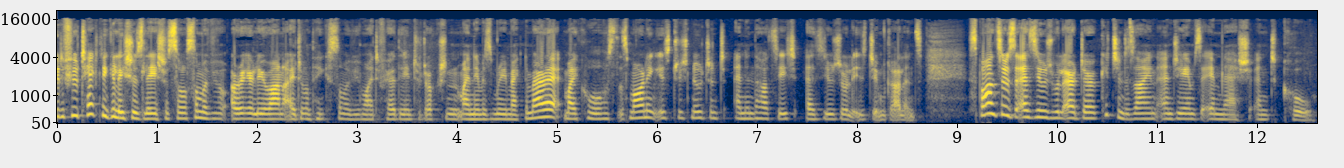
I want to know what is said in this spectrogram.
We had a few technical issues later, so some of you, are earlier on, I don't think some of you might have heard the introduction. My name is Marie McNamara. My co host this morning is Trish Nugent, and in the hot seat, as usual, is Jim Collins. Sponsors, as usual, are Derek Kitchen Design and James M. Nash and Co.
